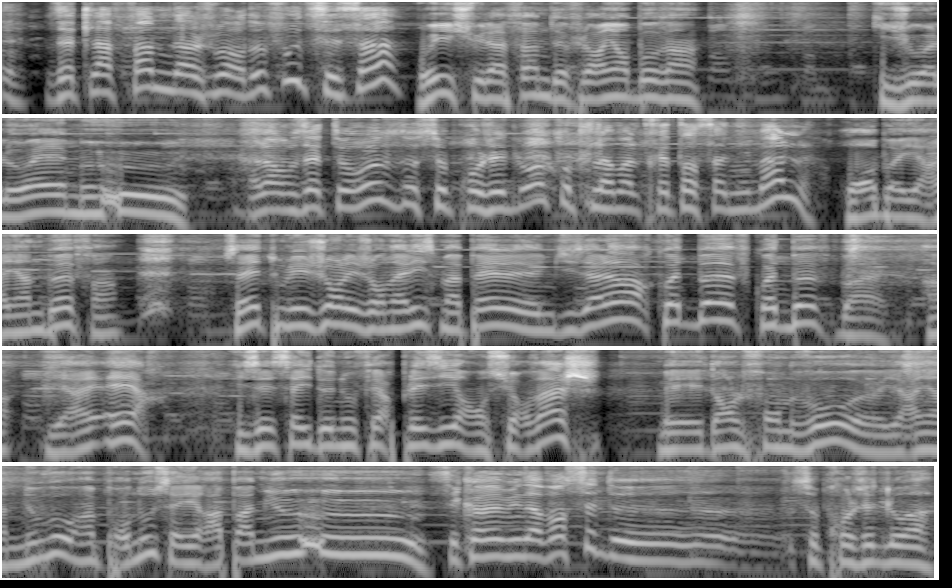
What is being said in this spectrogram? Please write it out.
Vous êtes la femme d'un joueur de foot, c'est ça? Oui, je suis la femme de Florian Bovin, qui joue à l'OM. euh. Alors, vous êtes heureuse de ce projet de loi contre la maltraitance animale? Oh bah y a rien de bœuf, hein. Vous savez, tous les jours les journalistes m'appellent et ils me disent alors quoi de bœuf, quoi de bœuf? Bah ah, y a R. Ils essayent de nous faire plaisir en survache, mais dans le fond de veau, il y a rien de nouveau. Hein. Pour nous, ça ira pas mieux. C'est quand même une avancée de ce projet de loi.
